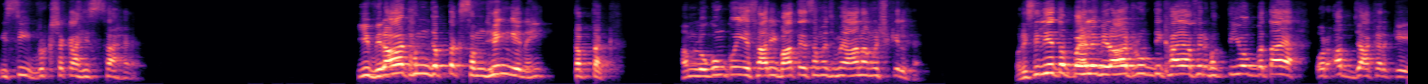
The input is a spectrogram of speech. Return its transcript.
इसी वृक्ष का हिस्सा है। ये विराट हम जब तक समझेंगे नहीं, तब तक हम लोगों को ये सारी बातें समझ में आना मुश्किल है। और इसीलिए तो पहले विराट रूप दिखाया, फिर भक्ति योग बताया, और अब जाकर के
